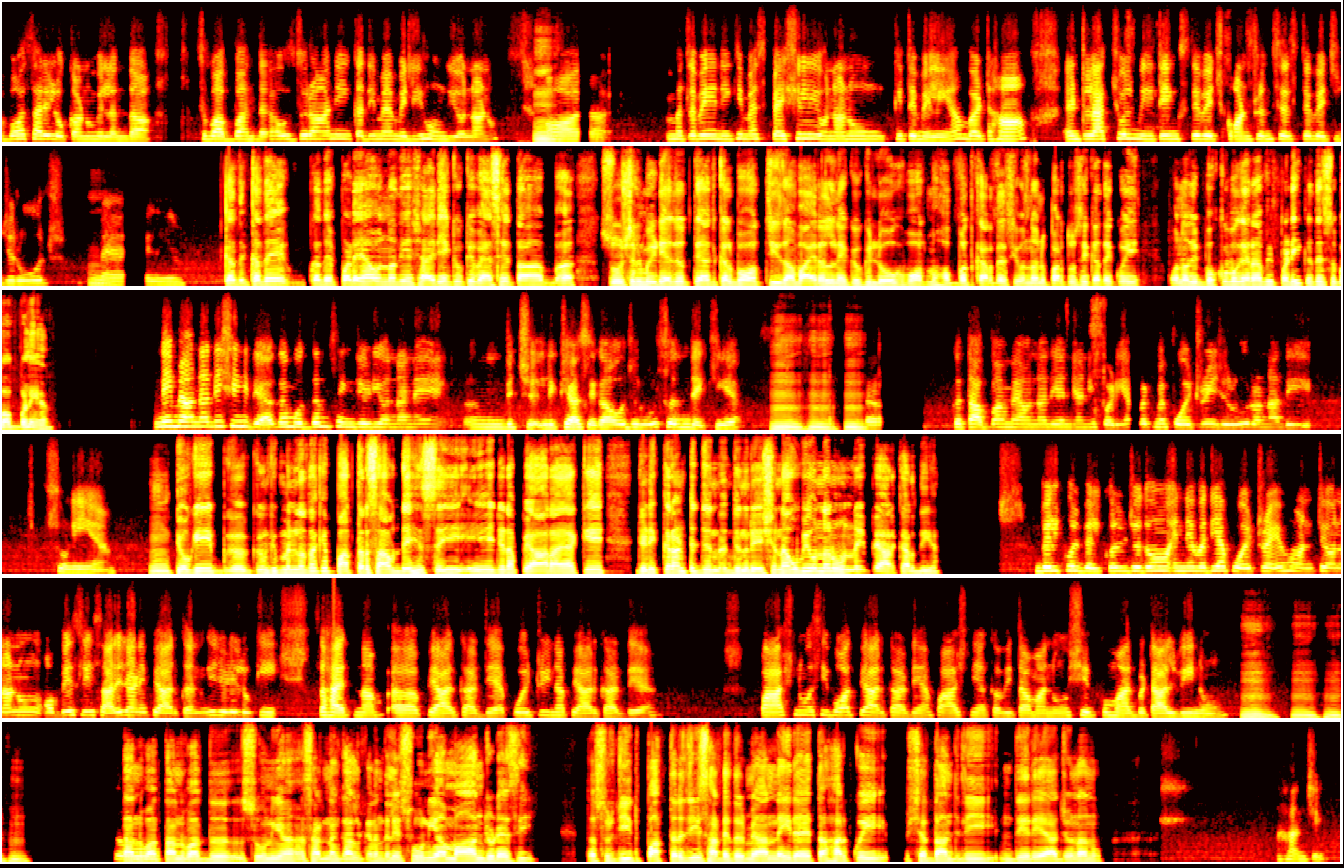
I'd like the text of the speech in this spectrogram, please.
ਬਹੁਤ ਸਾਰੇ ਲੋਕਾਂ ਨੂੰ ਮਿਲਣ ਦਾ ਸਬਬ ਬਣਦਾ। ਉਸ ਦੌਰਾਨ ਹੀ ਕਦੀ ਮੈਂ ਮਿਲੀ ਹੋਊਂਗੀ ਉਹਨਾਂ ਨੂੰ ਔਰ ਮਤਲਬ ਇਹ ਨਹੀਂ ਕਿ ਮੈਂ ਸਪੈਸ਼ਲੀ ਉਹਨਾਂ ਨੂੰ ਕਿਤੇ ਮਿਲੀ ਆ ਬਟ ਹਾਂ ਇੰਟੈਲੈਕਚੁਅਲ ਮੀਟਿੰਗਸ ਦੇ ਵਿੱਚ ਕਾਨਫਰੰਸਸ ਦੇ ਵਿੱਚ ਜ਼ਰੂਰ। ਮੈਂ ਮਿਲੀ ਆ ਕਦੇ ਕਦੇ ਕਦੇ ਪੜਿਆ ਉਹਨਾਂ ਦੀਆਂ ਸ਼ਾਇਰੀਆਂ? ਕਿਉਂਕਿ ਵੈਸੇ ਤਾਂ ਸੋਸ਼ਲ ਮੀਡੀਆ ਦੇ ਉੱਤੇ ਅੱਜਕੱਲ ਬਹੁਤ ਚੀਜ਼ਾਂ ਵਾਇਰਲ ਨੇ ਕਿਉਂਕਿ ਲੋਕ ਬਹੁਤ ਮੁਹੱਬਤ ਕਰਦੇ ਸੀ ਉਹਨਾਂ ਨੂੰ। ਪਰ ਤੁਸੀਂ ਕਦੇ ਕੋਈ ਉਹਨਾਂ ਦੀ ਬੁੱਕ ਵਗੈਰਾ ਵੀ ਪੜ੍ਹੀ? ਕਦੇ ਸਬਬ ਬਣਿਆ? ਨਹੀਂ ਮੈਂ ਉਹਨਾਂ ਦੀ ਸ਼ਹੀਦ ਆਜ਼ਮ ਉਦਮ ਸਿੰਘ ਜਿਹੜੀ ਉਹਨਾਂ ਨੇ ਵਿੱਚ ਲਿਖਿਆ ਸੀਗਾ ਉਹ ਜ਼ਰੂਰ ਫਿਲਮ ਦੇਖੀ ਹੈ। ਹੂੰ ਹੂੰ ਹੂੰ। ਕਿਤਾਬਾਂ ਮੈਂ ਉਹਨਾਂ ਦੀਆਂ ਇੰਨੀਆਂ ਨਹੀਂ ਪੜ੍ਹੀਆਂ ਬਟ ਮੈਂ ਪੋਇਟਰੀ ਜ਼ਰੂਰ ਉਹਨਾਂ ਦੀ ਸੁਣੀ ਹੈ। ਹੂੰ ਕਿਉਂਕਿ ਕਿਉਂਕਿ ਮੈਨੂੰ ਲੱਗਦਾ ਕਿ ਪਾਤਰ ਸਾਹਿਬ ਦੇ ਹਿੱਸੇ ਹੀ ਇਹ ਜਿਹੜਾ ਪਿਆਰ ਆਇਆ ਕਿ ਜਿਹੜੀ ਕਰੰਟ ਜਨਰੇਸ਼ਨ ਆ ਉਹ ਵੀ ਉਹਨਾਂ ਨੂੰ ਉਨਾ ਹੀ ਪਿਆਰ ਕਰਦੀ ਆ। ਬਿਲਕੁਲ ਬਿਲਕੁਲ। ਜਦੋਂ ਇੰਨੇ ਵਧੀਆ ਪੋਇਟ ਰਹੇ ਹੋਣ ਤੇ ਉਹਨਾਂ ਨੂੰ ਆਬਵੀਅਸਲੀ ਸਾਰੇ ਜਾਣੇ ਪਿਆਰ ਕਰਨਗੇ ਜਿਹੜੇ ਲੋਕੀ ਸਾਹਿਤ ਨਾਲ ਅਹ, ਪਿਆਰ ਕਰਦੇ ਆ ਪੋਇਟਰੀ ਨਾਲ ਪਿਆਰ ਕਰਦੇ ਆ। ਪਾਸ਼ ਨੂੰ ਅਸੀਂ ਬਹੁਤ ਪਿਆਰ ਕਰਦੇ ਆ ਪਾਸ਼ ਦੀਆਂ ਕਵਿਤਾਵਾਂ ਨੂੰ ਸ਼ਿਵ ਕੁਮਾਰ ਬਟਾਲਵੀ ਨੂੰ। ਹੂੰ ਹੂੰ ਹੂੰ ਹੂੰ। ਧੰਨਵਾਦ ਧੰਨਵਾਦ ਸੋਨੀਆ ਸਾਡੇ ਨਾਲ ਗੱਲ ਕਰਨ ਦੇ ਲਈ। ਸੋਨੀਆ ਮਾਨ ਜੁੜੇ ਸੀ ਤਾਂ ਸੁਰਜੀਤ ਪਾਤਰ ਜੀ ਸਾਡੇ ਦਰਮਿਆਨ ਨਹੀਂ ਰਹੇ ਤਾਂ ਹਰ ਕੋਈ ਸ਼ਰਧਾਂਜਲੀ ਦੇ ਰਿਹਾ ਅੱਜ ਉਹਨਾਂ ਨੂੰ। ਹਾਂਜੀ।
